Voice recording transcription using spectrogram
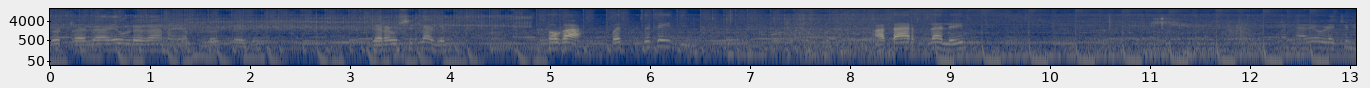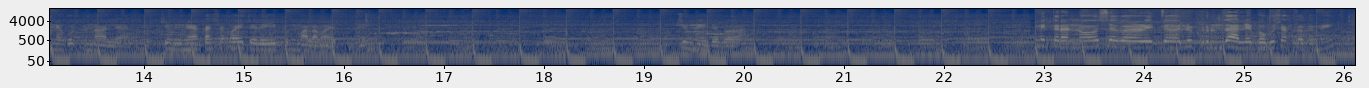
लोटरायला एवढं रान आहे आपलं लोटरायचं. जरा उशीर लागेल. हो का? बस बस येते आता अर्थ झाले. म्हणणार एवढ्या चिमण्या कुठून आल्या? चिमण्या कशा पाहिजे हे पण मला माहीत नाही. चिमण्या येते बघा. मित्रांनो सगळं इथं लुटून झाले बघू शकता तुम्ही.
